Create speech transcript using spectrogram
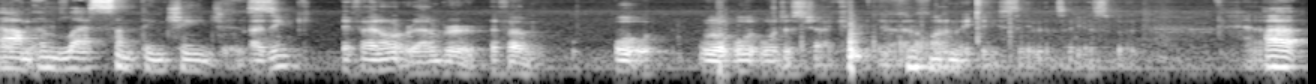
um, Okay. unless something changes. I think if I don't remember, if I'm, we'll we'll, we'll, we'll just check. Yeah, I don't want to make any statements, I guess, but. yeah. Uh,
